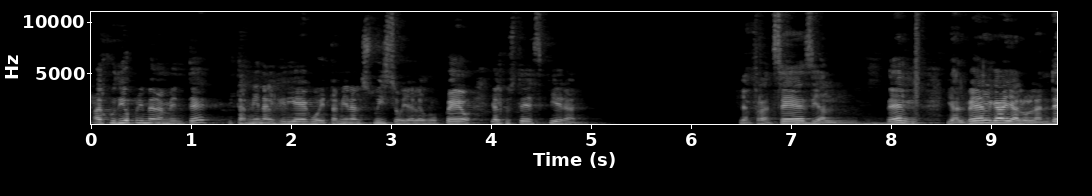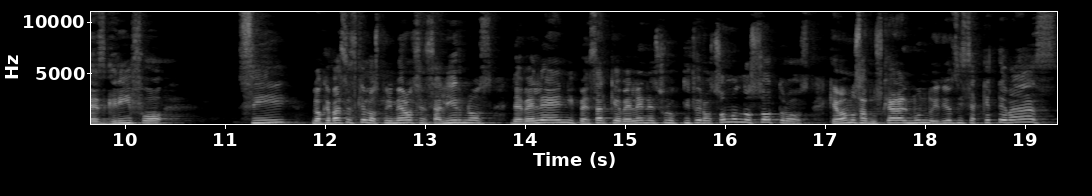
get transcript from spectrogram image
al judío primeramente, y también al griego, y también al suizo, y al europeo, y al que ustedes quieran. Y al francés, y al, y al belga, y al holandés grifo, Sí, lo que pasa es que los primeros en salirnos de Belén y pensar que Belén es fructífero somos nosotros que vamos a buscar al mundo y Dios dice, ¿a qué te vas?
